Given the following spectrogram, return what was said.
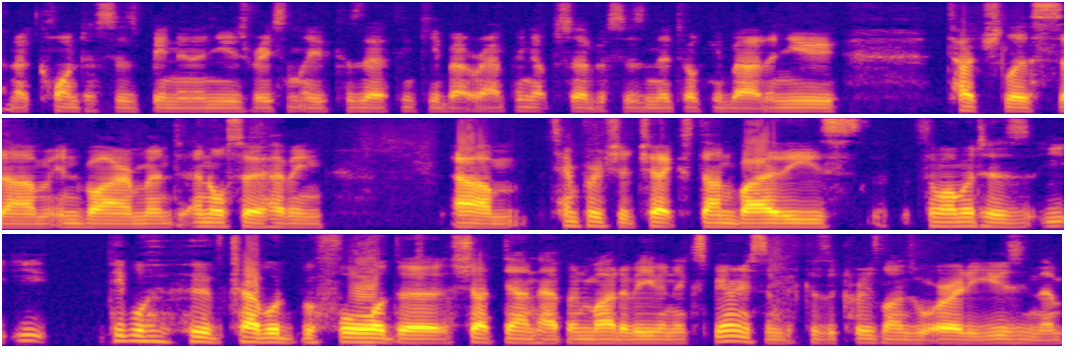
I know Qantas has been in the news recently because they're thinking about ramping up services and they're talking about a new touchless um, environment and also having um, temperature checks done by these thermometers. You, you, people who have traveled before the shutdown happened might have even experienced them because the cruise lines were already using them,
